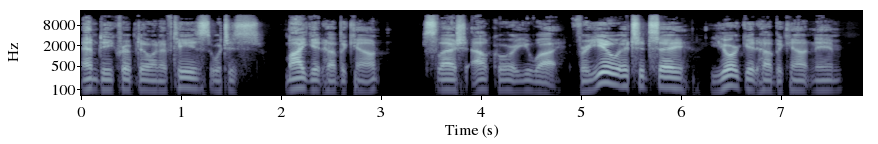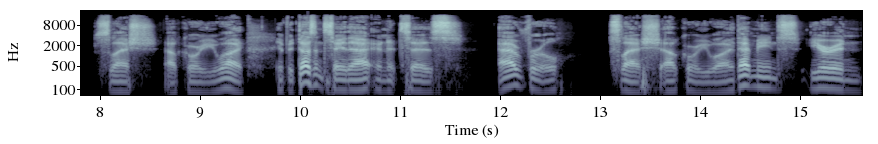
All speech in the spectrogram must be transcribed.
MD Crypto NFTs, which is my GitHub account slash Alcor UI. For you, it should say your GitHub account name slash Alcor UI. If it doesn't say that and it says Avral slash Alcor UI, that means you're in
